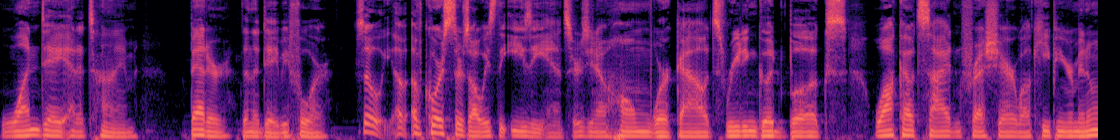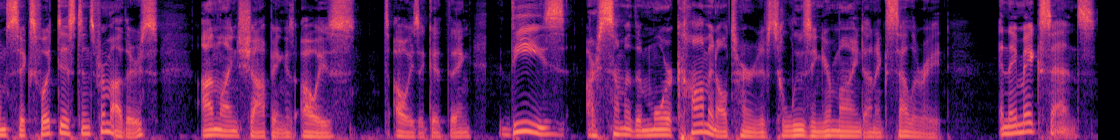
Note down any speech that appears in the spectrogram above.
one day at a time, better than the day before. So, of course, there's always the easy answers, you know, home workouts, reading good books, walk outside in fresh air while keeping your minimum six foot distance from others. Online shopping is always, it's always a good thing. These are some of the more common alternatives to losing your mind on Accelerate, and they make sense.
